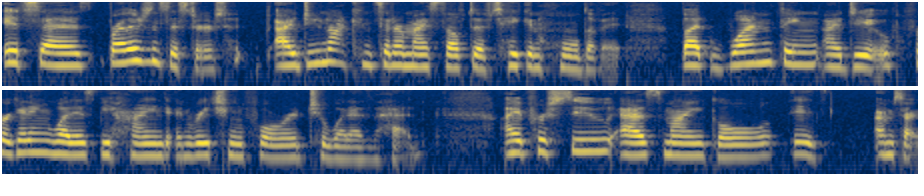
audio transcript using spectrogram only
It says, Brothers and sisters, I do not consider myself to have taken hold of it, but one thing I do, forgetting what is behind and reaching forward to what is ahead. I pursue as my goal is, I'm sorry,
